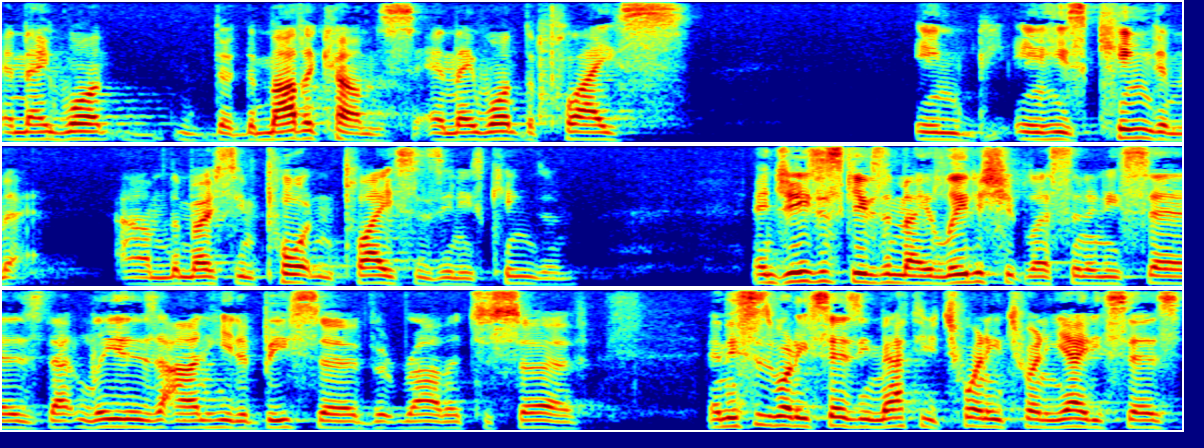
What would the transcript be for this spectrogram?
and they want, the, the mother comes and they want the place in, in his kingdom, um, the most important places in his kingdom. And Jesus gives them a leadership lesson and he says that leaders aren't here to be served, but rather to serve. And this is what he says in Matthew 20, 28. He says,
